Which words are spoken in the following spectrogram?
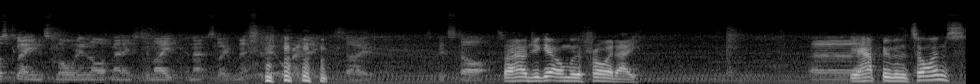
Was clean this morning. I've managed to make an absolute mess of it already, so it's a good start. So how did you get on with the Friday? Uh, you happy with the times?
